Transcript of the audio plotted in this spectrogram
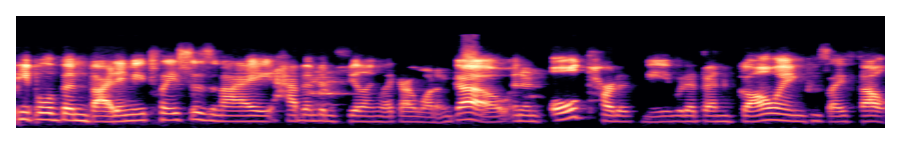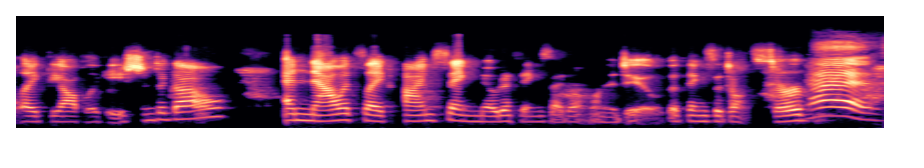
people have been inviting me places and I haven't been feeling like I want to go. And an old part of me would have been going because I felt like the obligation to go. And now it's like I'm saying no to things I don't want to do, the things that don't serve me. Yes.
